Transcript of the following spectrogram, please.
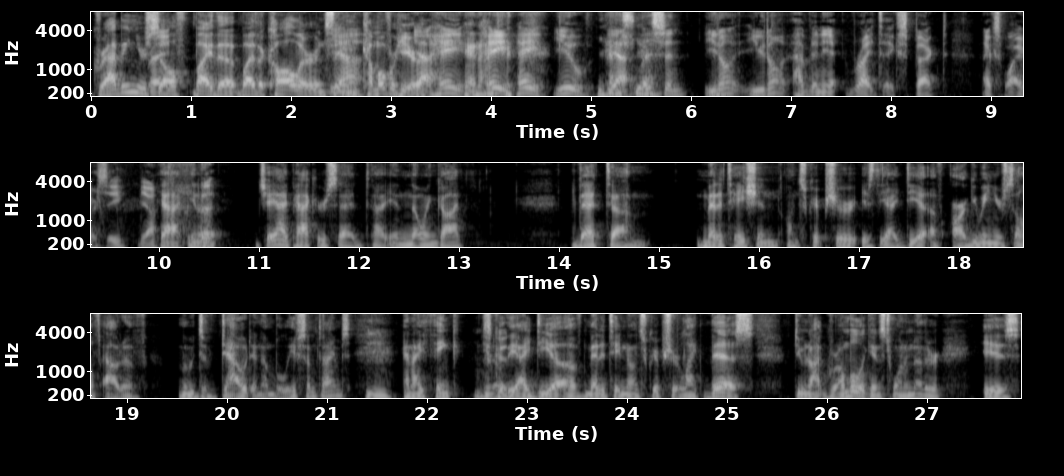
grabbing yourself by the by the collar and saying, Yeah. come over here. Yeah. Hey, And I'm- hey, hey, you. Yes, yeah, yeah. Listen, you don't you don't have any right to expect X, Y, or Z. Yeah. Yeah, you know, J.I. Packer said uh, in Knowing God that um, meditation on Scripture is the idea of arguing yourself out of moods of doubt and unbelief sometimes. And I think you know good. the idea of meditating on Scripture like this, "Do not grumble against one another," is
